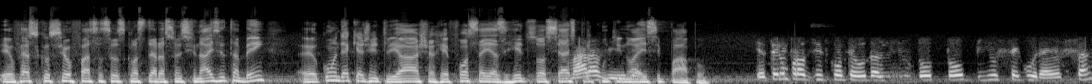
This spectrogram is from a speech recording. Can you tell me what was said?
Eu peço que o senhor faça suas considerações finais e também eh, onde é que a gente lhe acha, reforça aí as redes sociais para continuar esse papo. Eu tenho produzido conteúdo ali no Doutor Biossegurança,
